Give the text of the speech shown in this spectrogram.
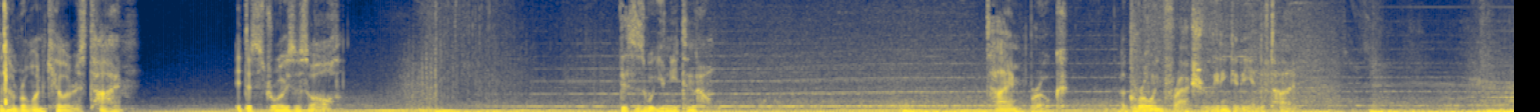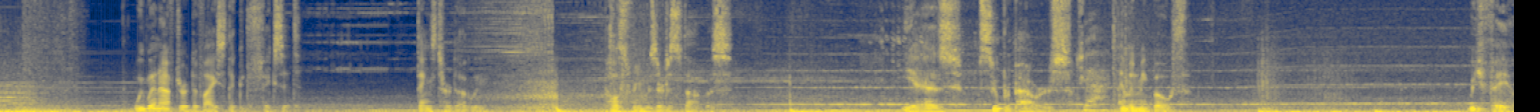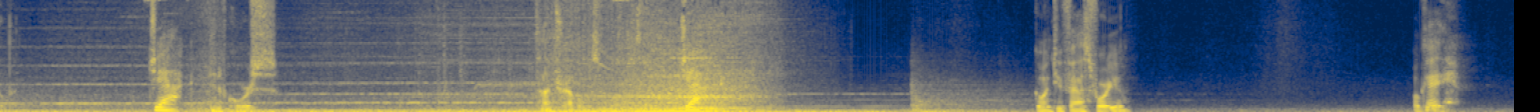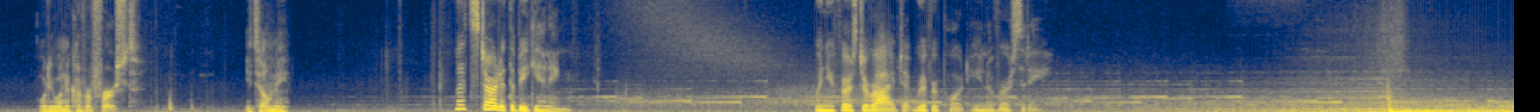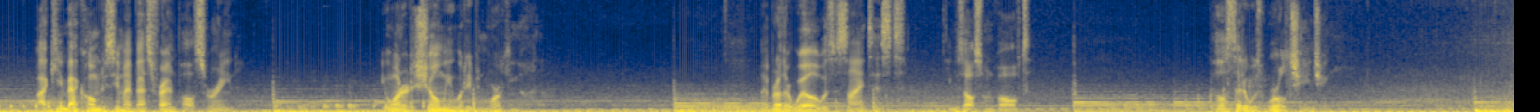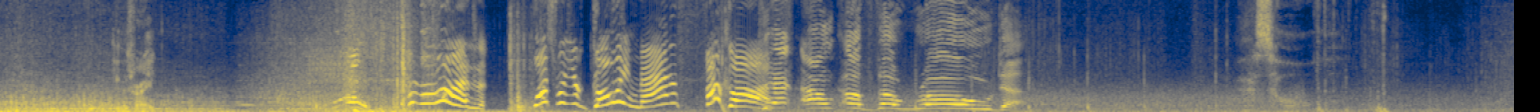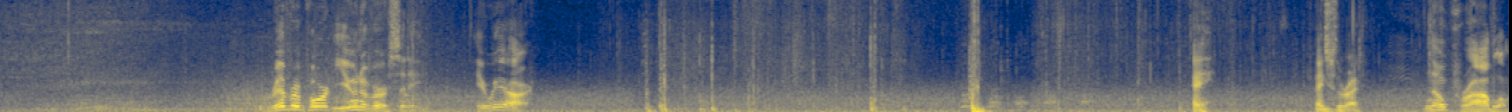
The number one killer is time. It destroys us all. This is what you need to know. Time broke. A growing fracture leading to the end of time. We went after a device that could fix it. Things turned ugly. Paul Serene was there to stop us. He has superpowers. Jack. Him and me both. We failed. Jack. And of course, time travel was involved. Jack. Going too fast for you? Okay. What do you want to cover first? You tell me. Let's start at the beginning. When you first arrived at Riverport University. I came back home to see my best friend, Paul Serene. He wanted to show me what he'd been working on. My brother Will was a scientist. He was also involved. Paul said it was world-changing. He was right. Whoa! Come on! Watch where you're going, man! Fuck off! Get out of the road! Asshole. Riverport University. Here we are. Hey, thanks for the ride. No problem.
